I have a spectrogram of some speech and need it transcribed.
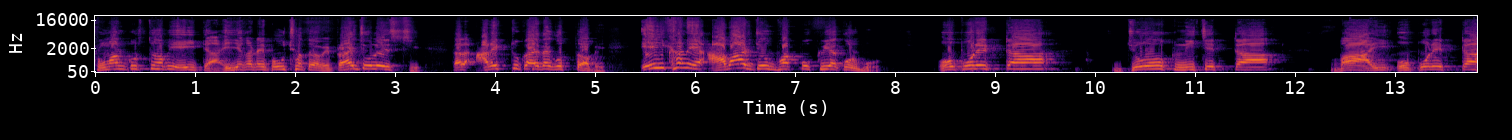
প্রমাণ করতে হবে এইটা, এই জায়গাটায় পৌঁছাতে হবে, প্রায় চলে এসেছি। তাহলে আরেকটু কায়দা করতে হবে। এইখানে আবার যোগ ভাগ প্রক্রিয়া করব। ওপরেরটা যোগ নিচেরটা বাই, ওপরেরটা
